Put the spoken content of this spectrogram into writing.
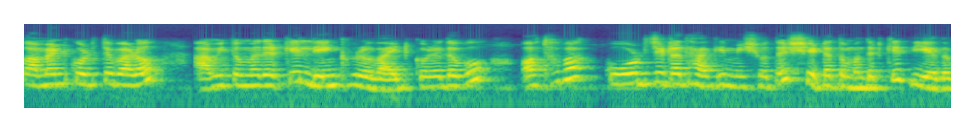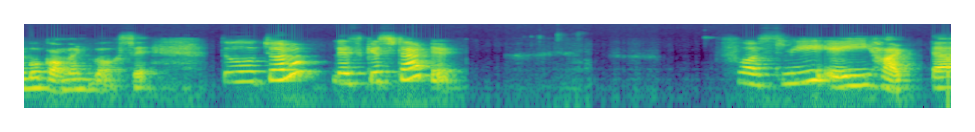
কমেন্ট করতে পারো। আমি তোমাদেরকে লিঙ্ক প্রোভাইড করে দেবো, অথবা কোড যেটা থাকে মিশোতে সেটা তোমাদেরকে দিয়ে দেবো কমেন্ট বক্সে তো চলো লেটস গেট স্টার্টেড ফার্স্টলি এই হারটা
